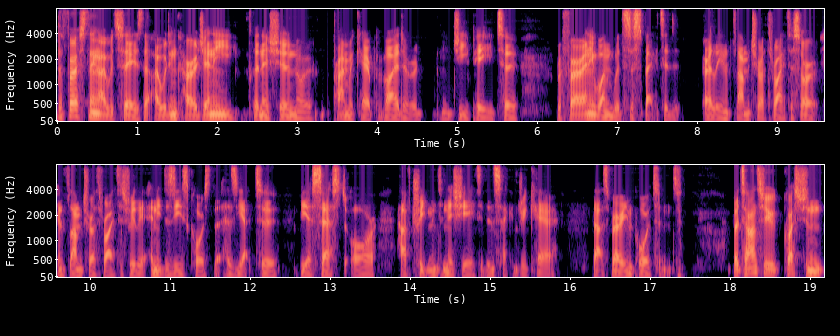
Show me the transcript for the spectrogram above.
The first thing I would say is that I would encourage any clinician or primary care provider or GP to refer anyone with suspected early inflammatory arthritis or inflammatory arthritis, really any disease course that has yet to be assessed or have treatment initiated in secondary care. That's very important. But to answer your question,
